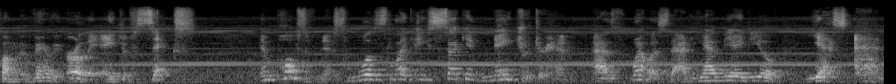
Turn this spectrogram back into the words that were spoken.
from the very early age of six, impulsiveness was like a second nature to him, as well as that he had the idea of yes and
